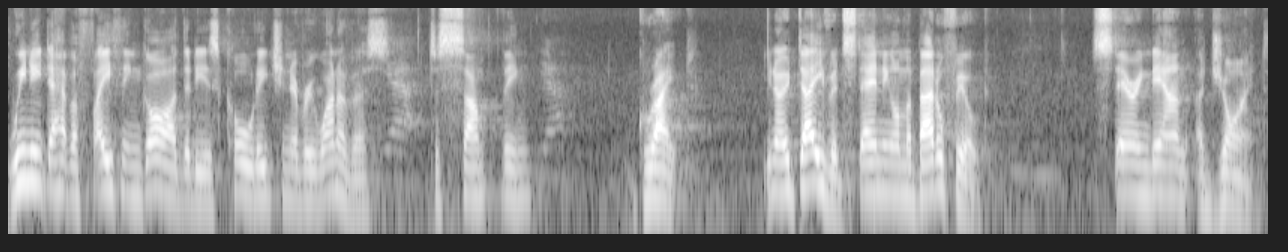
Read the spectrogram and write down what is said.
We need to have a faith in God that He has called each and every one of us yeah. to something great. You know, David standing on the battlefield, staring down a giant.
